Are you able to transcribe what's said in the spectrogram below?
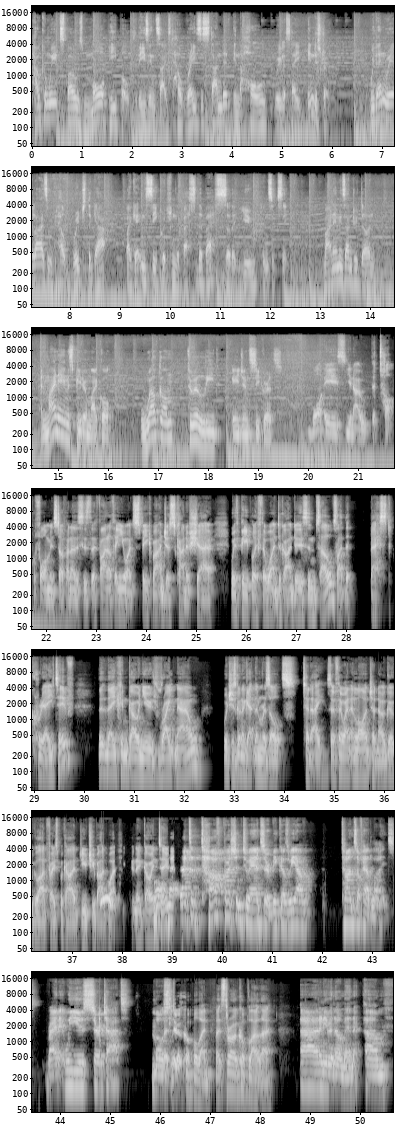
how can we expose more people to these insights to help raise the standard in the whole real estate industry? We then realized that we could help bridge the gap by getting the secrets from the best of the best so that you can succeed. My name is Andrew Dunn. And my name is Peter Michael. Welcome to Elite Agent Secrets. What is, you know, the top performing stuff? I know this is the final thing you want to speak about and just kind of share with people if they're wanting to go out and do this themselves, like the best creative that they can go and use right now, which is going to get them results today. So if they went and launched, I know, Google ad, Facebook ad, YouTube ad, what you're going to go into? That, that's a tough question to answer because we have tons of headlines, right? We use search ads mostly. Let's do a couple then. Let's throw a couple out there. Uh, I don't even know, man. Um,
